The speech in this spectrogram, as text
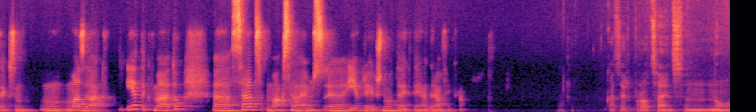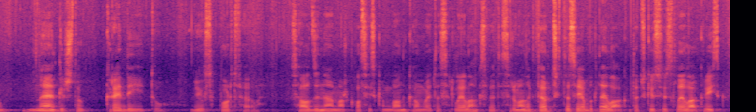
teiksim, mazāk ietekmētu, sāc maksājums iepriekš noteiktajā grafikā. Kas ir procents no neatgriezto kredītu jūsu portfeli? Salīdzinājumā ar klasiskām bankām, vai tas ir lielāks vai tas ir mazāk? Teorētiski tas ir jābūt lielākam, tāpēc, ka jūs esat lielāka riska.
